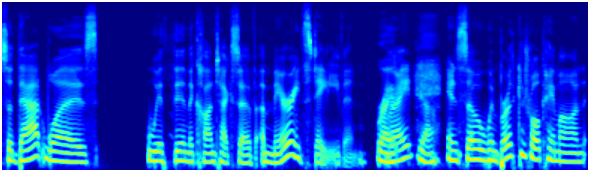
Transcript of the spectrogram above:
So that was within the context of a married state, even. Right. Right. Yeah. And so when birth control came on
